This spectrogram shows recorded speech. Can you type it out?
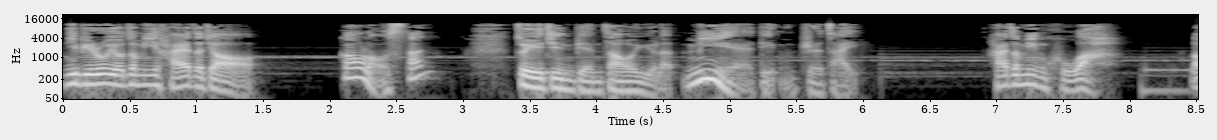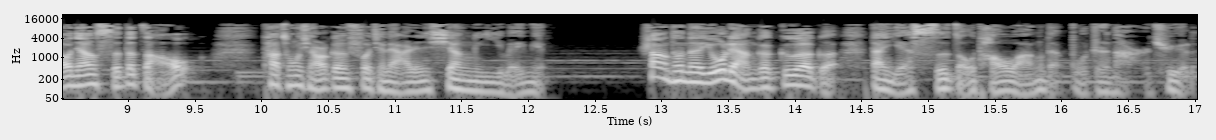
你比如有这么一孩子叫高老三。最近便遭遇了灭顶之灾，孩子命苦啊！老娘死的早，他从小跟父亲俩人相依为命。上头呢有两个哥哥，但也死走逃亡的不知哪儿去了。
